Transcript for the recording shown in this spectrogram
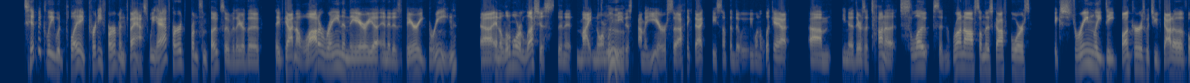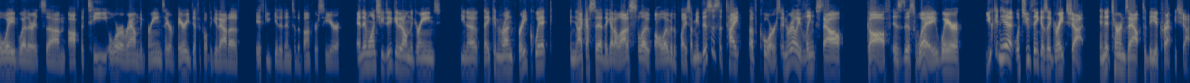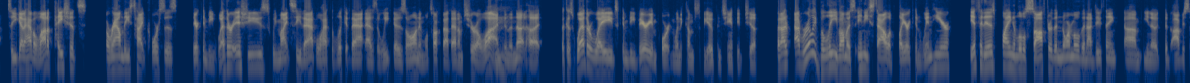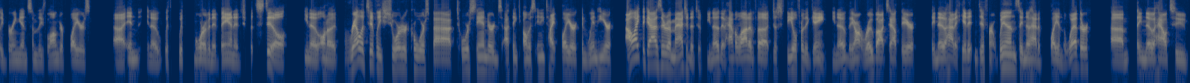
typically would play pretty firm and fast. We have heard from some folks over there, though, they've gotten a lot of rain in the area and it is very green uh, and a little more luscious than it might normally Ooh. be this time of year. So I think that could be something that we, want to look at. Um, you know, there's a ton of slopes and runoffs on this golf course, extremely deep bunkers, which you've got to avoid, whether it's um, off the tee or around the greens. They are very difficult to get out of if you get it into the bunkers here. And then once you do get it on the greens, you know, they can run pretty quick. And like I said, they got a lot of slope all over the place. I mean, this is the type of course, and really link style golf is this way where you can hit what you think is a great shot and it turns out to be a crappy shot. So you got to have a lot of patience around these type courses. There can be weather issues. We might see that. We'll have to look at that as the week goes on, and we'll talk about that, I'm sure, a lot mm-hmm. in the Nut Hut because weather waves can be very important when it comes to the Open Championship. But I, I really believe almost any style of player can win here. If it is playing a little softer than normal, then I do think um, you know it could obviously bring in some of these longer players uh, and you know with with more of an advantage. But still, you know, on a relatively shorter course by tour standards, I think almost any type player can win here. I like the guys that are imaginative, you know, that have a lot of uh, just feel for the game. You know, they aren't robots out there. They know how to hit it in different winds. They know how to play in the weather. Um, they know how to,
